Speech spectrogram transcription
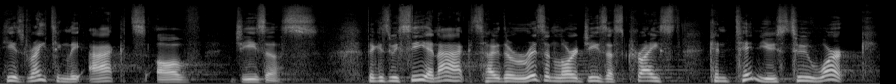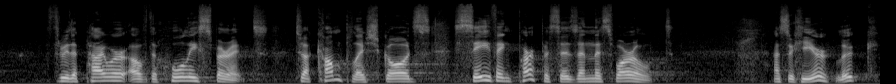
he is writing the acts of Jesus. Because we see in Acts how the risen Lord Jesus Christ continues to work through the power of the Holy Spirit to accomplish God's saving purposes in this world. And so here, Luke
